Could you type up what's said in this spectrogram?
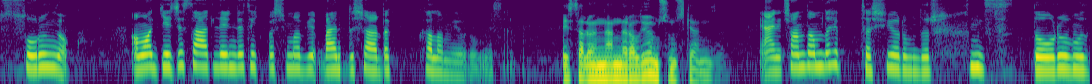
sorun yok. Ama gece saatlerinde tek başıma ben dışarıda kalamıyorum mesela. Bireysel önlemler alıyor musunuz kendinize? Yani çantamda hep taşıyorumdur. Doğru mu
